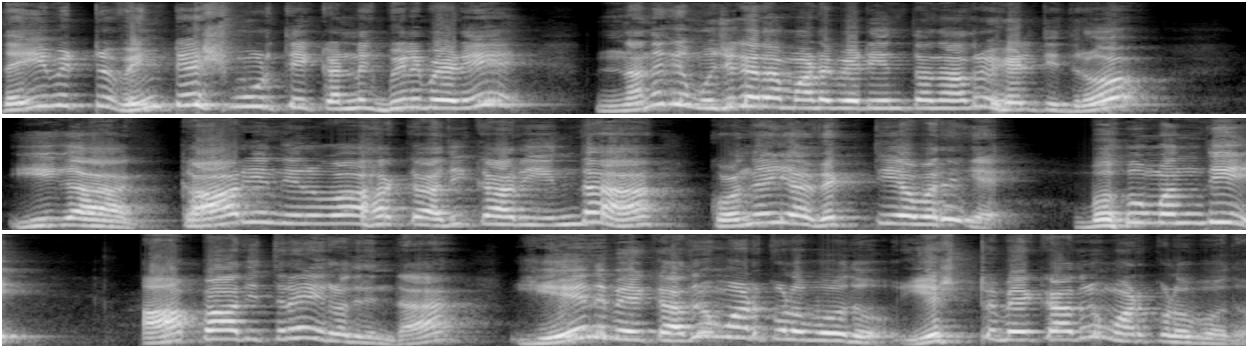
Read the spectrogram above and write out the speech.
ದಯವಿಟ್ಟು ವೆಂಕಟೇಶ್ ಮೂರ್ತಿ ಕಣ್ಣಿಗೆ ಬೀಳಬೇಡಿ ನನಗೆ ಮುಜುಗರ ಮಾಡಬೇಡಿ ಅಂತನಾದರೂ ಹೇಳ್ತಿದ್ರು ಈಗ ಕಾರ್ಯನಿರ್ವಾಹಕ ಅಧಿಕಾರಿಯಿಂದ ಕೊನೆಯ ವ್ಯಕ್ತಿಯವರೆಗೆ ಬಹುಮಂದಿ ಆಪಾದಿತರೇ ಇರೋದ್ರಿಂದ ಏನು ಬೇಕಾದರೂ ಮಾಡ್ಕೊಳ್ಬೋದು ಎಷ್ಟು ಬೇಕಾದರೂ ಮಾಡ್ಕೊಳ್ಬೋದು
